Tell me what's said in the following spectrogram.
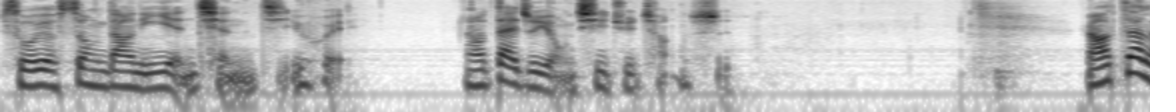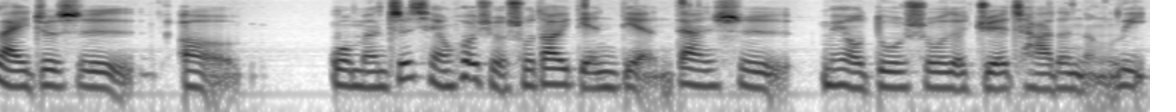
所有送到你眼前的机会，然后带着勇气去尝试。然后再来就是，呃，我们之前或许有说到一点点，但是没有多说的觉察的能力。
